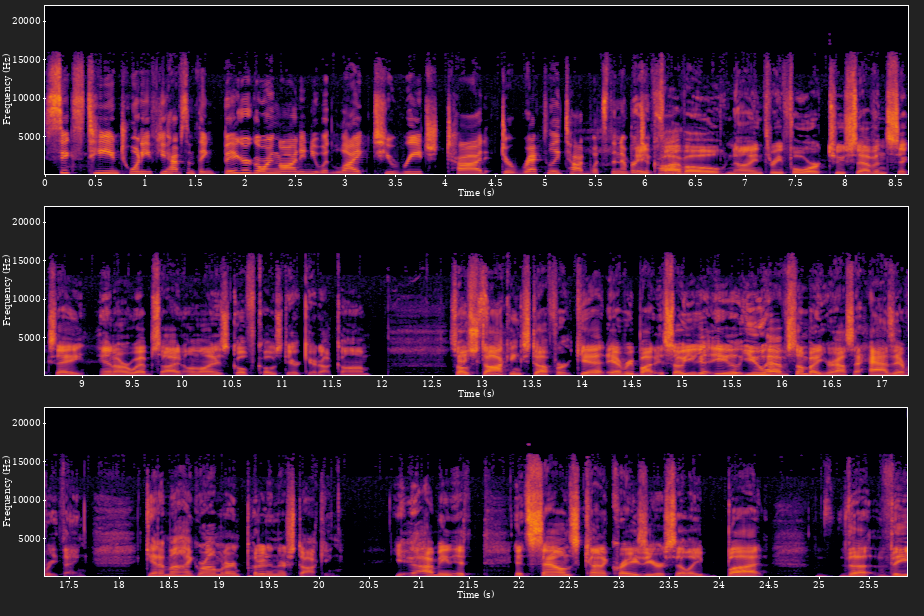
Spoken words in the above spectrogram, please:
1620. If you have something bigger going on and you would like to reach Todd directly, Todd, what's the number to call? 850-934-2768 and our website online is gulfcoastaircare.com so stocking stuffer get everybody so you get you you have somebody at your house that has everything get them a hygrometer and put it in their stocking Yeah, i mean it it sounds kind of crazy or silly but the the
